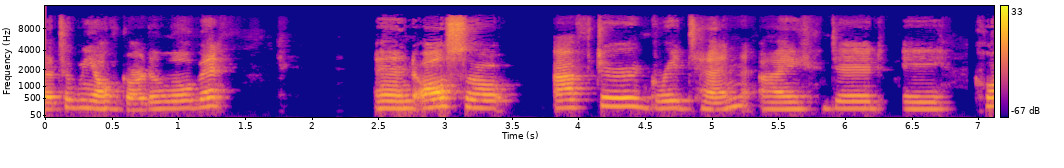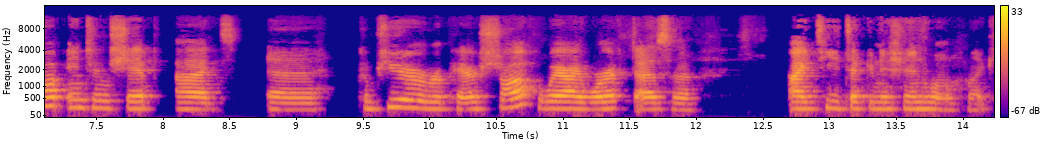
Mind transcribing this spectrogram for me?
uh, took me off guard a little bit. And also, after grade 10, I did a co op internship at a computer repair shop where I worked as a IT technician, well, like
